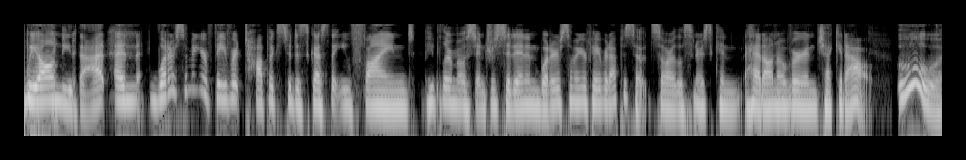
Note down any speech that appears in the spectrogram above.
we all need that. And what are some of your favorite topics to discuss that you find people are most interested in? And what are some of your favorite episodes? So our listeners can head on over and check it out. Ooh,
